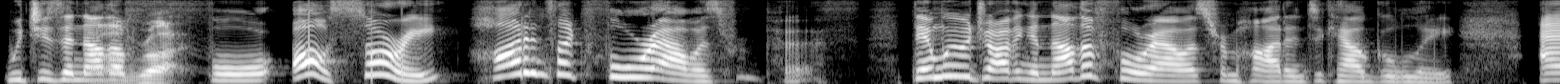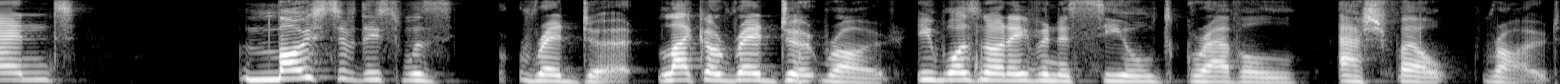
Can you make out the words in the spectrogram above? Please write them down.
which is another Oh, right. four oh sorry Hyden's like four hours from Perth then we were driving another four hours from Hyden to Kalgoorlie and most of this was red dirt like a red dirt road. It was not even a sealed gravel asphalt road.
